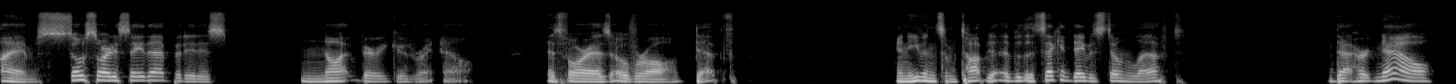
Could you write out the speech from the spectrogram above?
I am so sorry to say that, but it is not very good right now as far as overall depth. And even some top, the second David Stone left, that hurt. Now,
